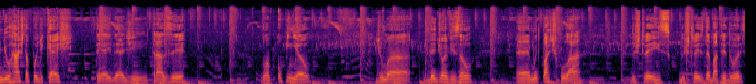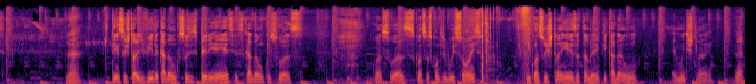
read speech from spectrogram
New Rasta Podcast tem a ideia de trazer uma opinião de uma de uma visão é, muito particular dos três dos três debatedores, né? Que tem sua história de vida, cada um com suas experiências, cada um com suas com as suas com as suas contribuições e com a sua estranheza também, porque cada um é muito estranho, né?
